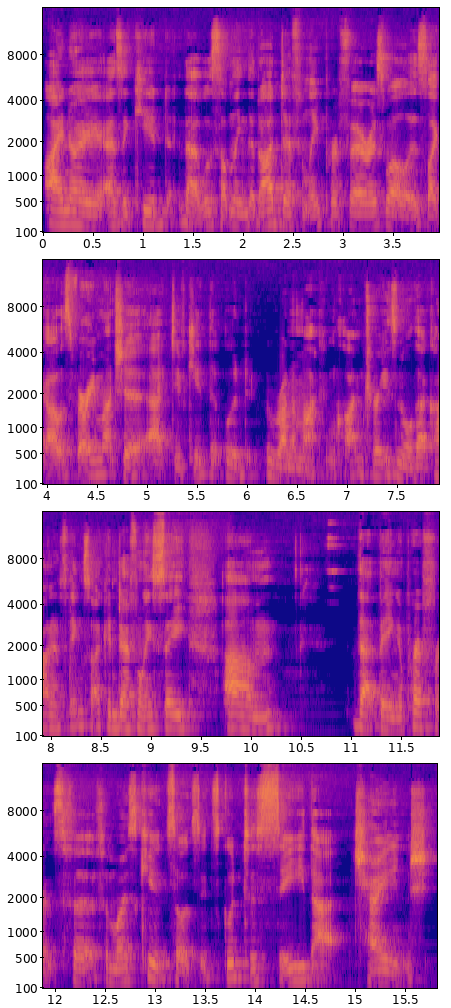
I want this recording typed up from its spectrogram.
I know as a kid that was something that I'd definitely prefer as well as like I was very much an active kid that would run amok and climb trees and all that kind of thing. So I can definitely see um, that being a preference for, for most kids. So it's it's good to see that change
